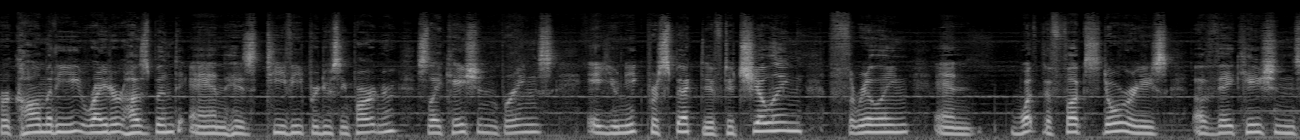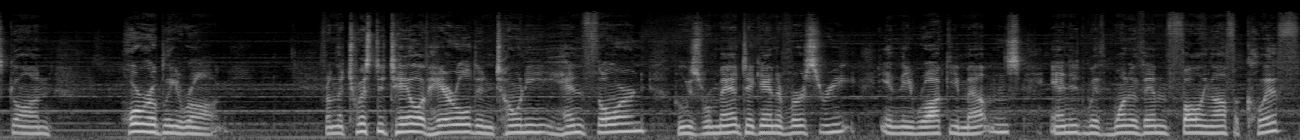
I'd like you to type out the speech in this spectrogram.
her comedy writer husband, and his TV producing partner, Slaycation brings a unique perspective to chilling, thrilling, and what the fuck stories of vacations gone horribly wrong. From the twisted tale of Harold and Toni Henthorn, whose romantic anniversary in the Rocky Mountains ended with one of them falling off a cliff,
